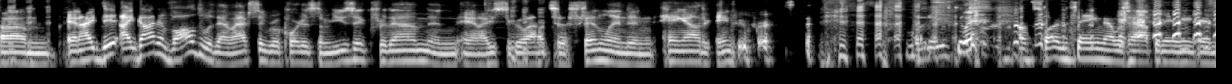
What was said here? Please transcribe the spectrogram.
Um, and I did. I got involved with them. I actually recorded some music for them, and and I used to go out to Finland and hang out at Angry Birds. but it was a fun thing that was happening, and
